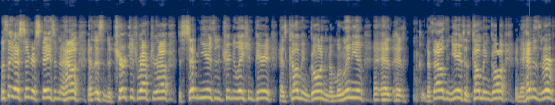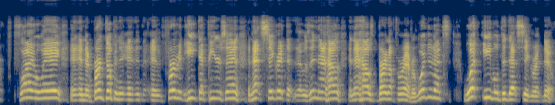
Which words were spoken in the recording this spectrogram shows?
Let's say that cigarette stays in the house, and listen, the church is raptured out. The seven years of the tribulation period has come and gone, and the millennium has, has the thousand years has come and gone, and the heavens and earth fly away, and, and they're burnt up in, in, in, fervent heat that Peter said, and that cigarette that, that was in that house, and that house burned up forever. What did that? What evil did that cigarette do?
